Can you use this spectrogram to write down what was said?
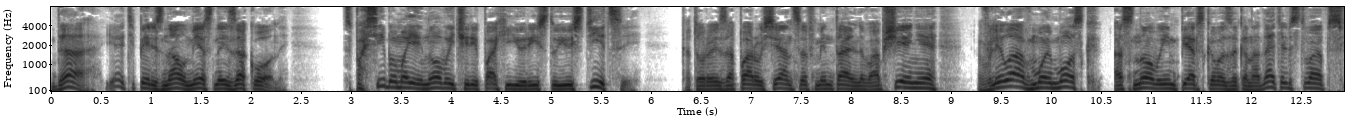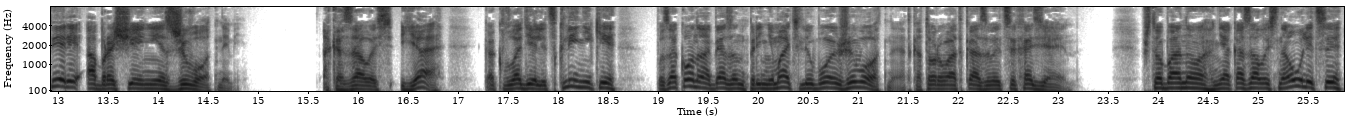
Да, я теперь знал местные законы — Спасибо моей новой черепахе-юристу юстиции, которая за пару сеансов ментального общения влила в мой мозг основы имперского законодательства в сфере обращения с животными. Оказалось, я, как владелец клиники, по закону обязан принимать любое животное, от которого отказывается хозяин. Чтобы оно не оказалось на улице,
